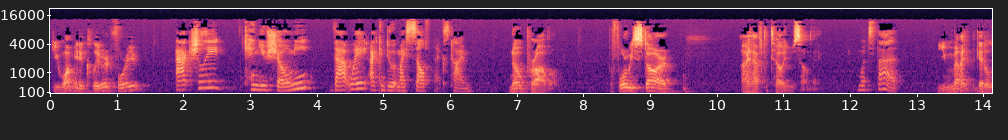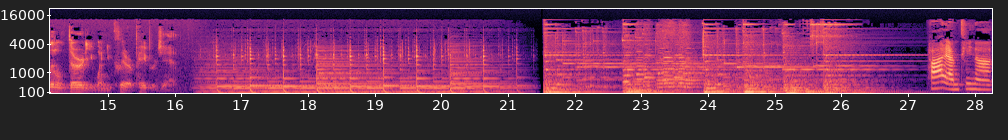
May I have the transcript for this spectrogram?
Do you want me to clear it for you? Actually, can you show me? That way I can do it myself next time. No problem. Before we start, I have to tell you something. What's that? You might get a little dirty when you clear a paper jam. Hi, I'm Tina。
